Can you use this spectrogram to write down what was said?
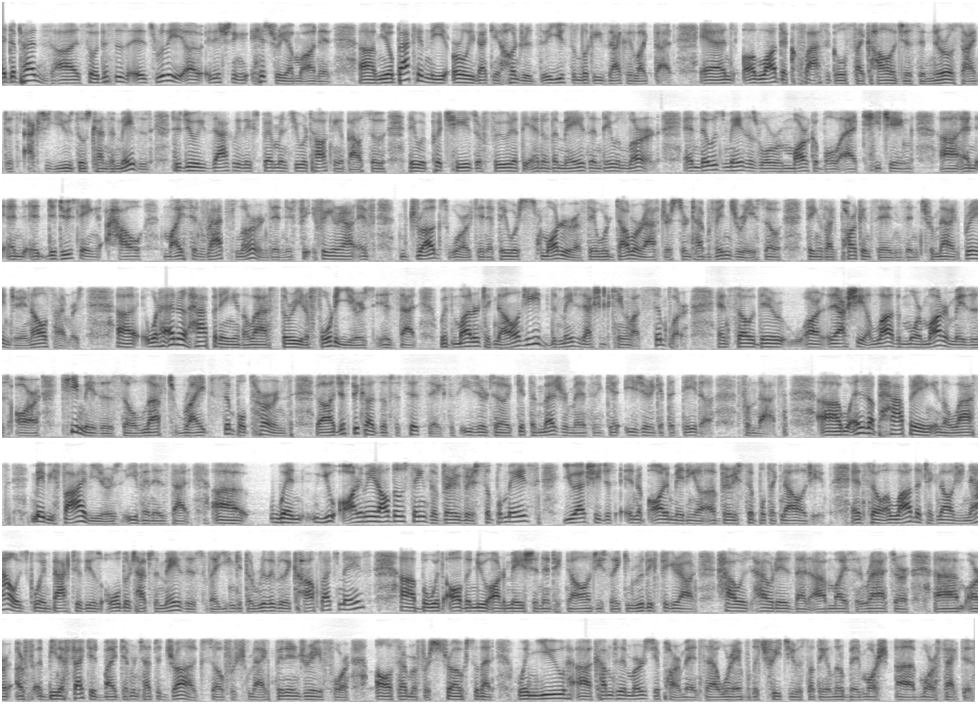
It depends. Uh, so this is it's really uh, an interesting history on it. Um, you know, back in the early 1900s, they used to look exactly like that, and a lot of the classical psychologists and neuroscientists actually used those kinds of mazes to do exactly the experiments you were talking about. So they would put cheese or food at the end of the maze, and they would learn. And those mazes were remarkable at teaching uh, and, and and deducing how mice and rats learned, and f- figuring out if drugs worked, and if they were smarter, if they were dumber after a certain type of injury. So things like Parkinson's and traumatic brain injury and Alzheimer's. Uh, what ended up happening in the last 30 to 40 years is that with modern technology, the mazes actually became a lot simpler. And so there are actually a lot of the more modern mazes are T mazes, so left, right, simple turns. Uh, just because of statistics, it's easier to get the measurements and get easier to get the data from that. Uh, what ended up happening in the last maybe five years even is that uh, when you automate all those things, a very, very simple maze, you actually just end up automating a, a, very simple technology. And so a lot of the technology now is going back to those older types of mazes so that you can get the really, really complex maze, uh, but with all the new automation and technology so you can really figure out how, is, how it is that uh, mice and rats are, um, are, are being affected by different types of drugs. So for traumatic brain injury, for Alzheimer, for stroke, so that when you uh, come to the emergency department, uh, we're able to treat you with something a little bit more, uh, more effective.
